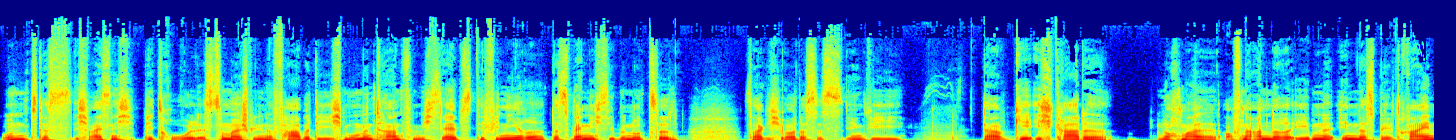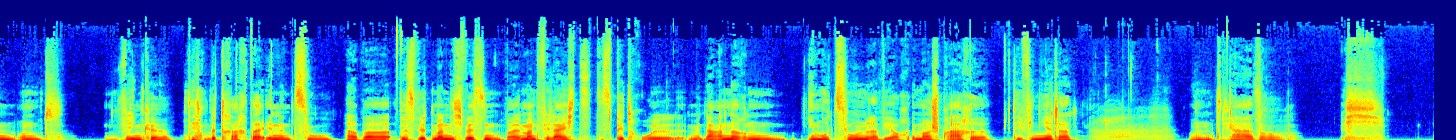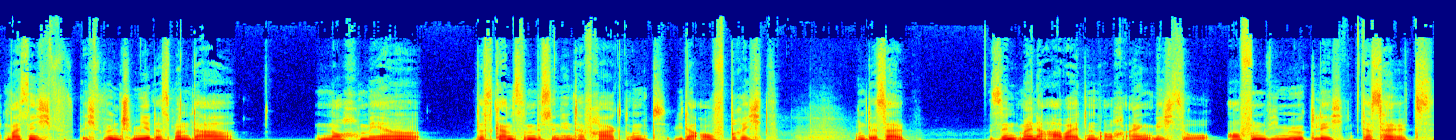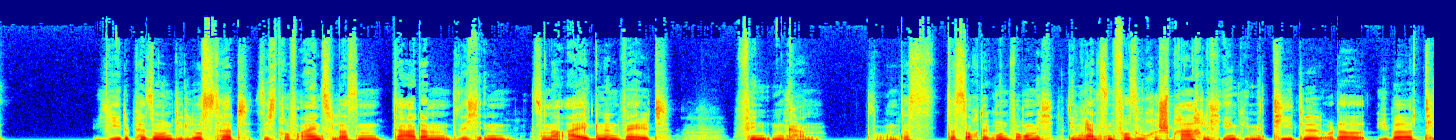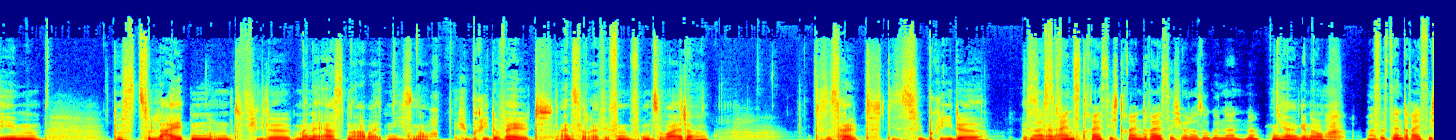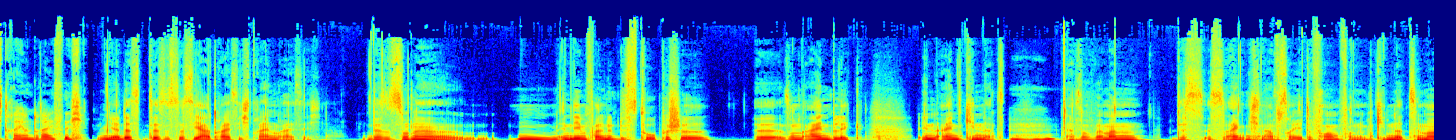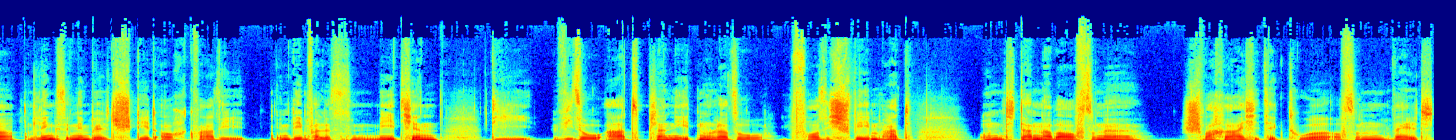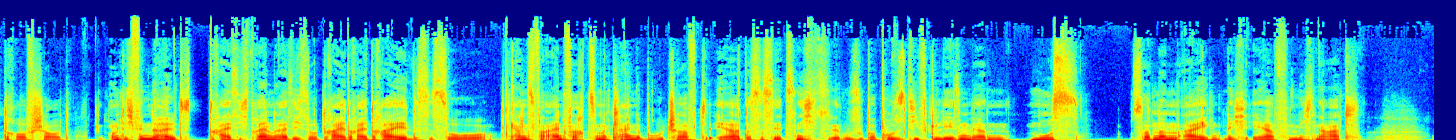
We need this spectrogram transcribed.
Und das, ich weiß nicht, Petrol ist zum Beispiel eine Farbe, die ich momentan für mich selbst definiere, dass wenn ich sie benutze, sage ich, ja, das ist irgendwie, da gehe ich gerade nochmal auf eine andere Ebene in das Bild rein und winke den BetrachterInnen zu, aber das wird man nicht wissen, weil man vielleicht das Petrol mit einer anderen Emotion oder wie auch immer Sprache definiert hat. Und ja, also ich weiß nicht, ich wünsche mir, dass man da noch mehr das Ganze ein bisschen hinterfragt und wieder aufbricht. Und deshalb sind meine Arbeiten auch eigentlich so offen wie möglich, dass halt jede Person, die Lust hat, sich darauf einzulassen, da dann sich in so einer eigenen Welt finden kann. So, und das, das ist auch der Grund, warum ich dem Ganzen versuche, sprachlich irgendwie mit Titel oder über Themen das zu leiten. Und viele meiner ersten Arbeiten hießen auch Hybride Welt, 1, 2, 3, 4, 5 und so weiter. Das ist halt dieses Hybride. Du hast 1, 30, 33 oder so genannt, ne? Ja, genau. Was ist denn 3033? Ja, das, das ist das Jahr 3033. Das ist so eine, hm, in dem Fall eine dystopische, äh, so ein Einblick in ein Kinderzimmer. Mhm. Also wenn man, das ist eigentlich eine abstrahierte Form von einem Kinderzimmer und links in dem Bild steht auch quasi, in dem Fall ist es ein Mädchen, die wie so Art Planeten oder so vor sich schweben hat und dann aber auf so eine schwache Architektur auf so eine Welt draufschaut. Und ich finde halt 3033 so 333, das ist so ganz vereinfacht so eine kleine Botschaft, eher, dass es jetzt nicht super positiv gelesen werden muss, sondern eigentlich eher für mich eine Art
